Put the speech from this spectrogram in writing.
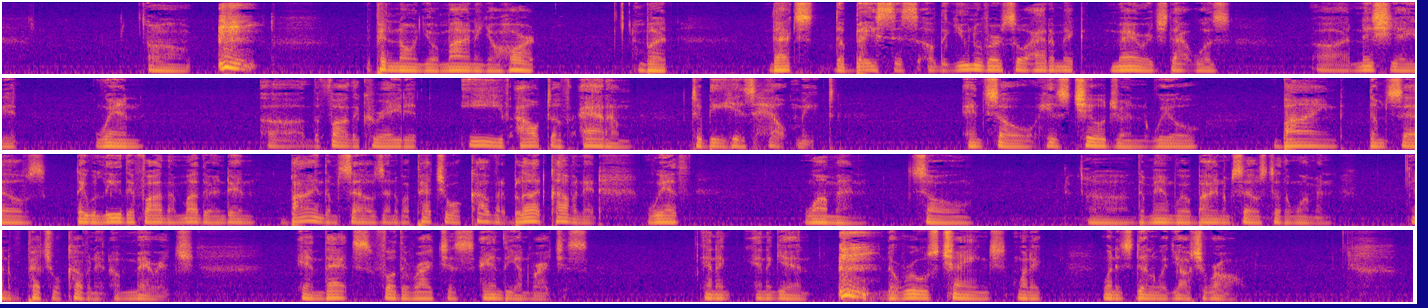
um, depending on your mind and your heart. But that's the basis of the universal Adamic marriage that was uh, initiated when uh, the Father created Eve out of Adam to be his helpmeet. And so his children will bind themselves, they will leave their father and mother and then bind themselves in a perpetual covenant, blood covenant with woman. So uh, the men will bind themselves to the woman in a perpetual covenant of marriage. And that's for the righteous and the unrighteous. And, and again, the rules change when it when it's dealing with Yahsharal.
